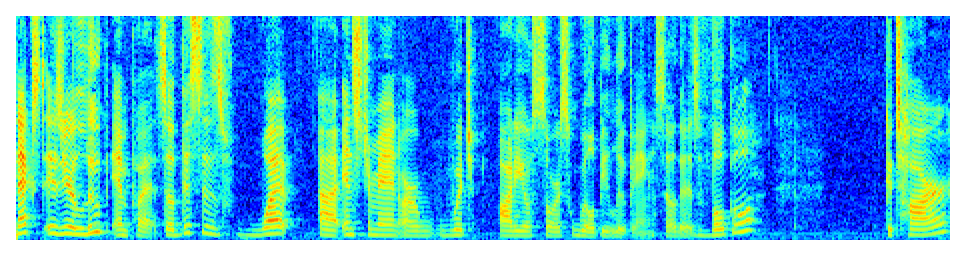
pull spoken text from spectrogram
Next is your loop input. So this is what uh, instrument or which audio source will be looping. So there's vocal, guitar,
